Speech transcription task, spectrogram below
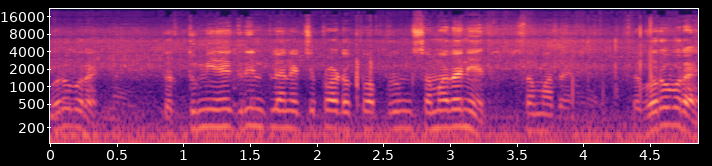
बरोबर आहे? नाही. तर तुम्ही हे ग्रीन प्लॅनेटचे प्रॉडक्ट वापरून समाधानी आहेत. समाधान आहे. तर बरोबर आहे?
